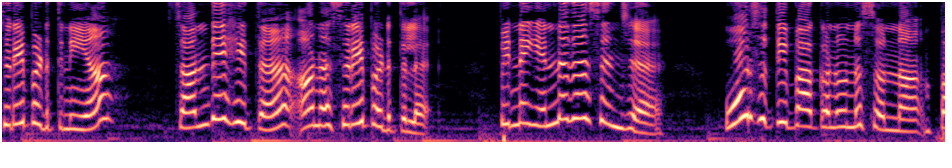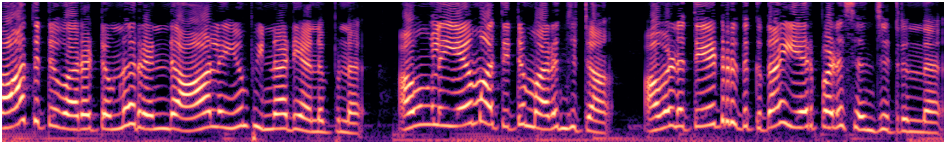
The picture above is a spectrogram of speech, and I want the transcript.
சிறைப்படுத்தினியா? சந்தேகித்தேன் ஆனா சிறைப்படுத்தல. பின்ன என்னதான் செஞ்ச? ஊர் சுத்தி பார்க்கணும்னு சொன்னான். பார்த்துட்டு வரட்டும்னு ரெண்டு ஆளையும் பின்னாடி அனுப்புனேன். அவங்கள ஏமாத்திட்டு மறைஞ்சிட்டான். அவனை தேடுறதுக்கு தான் ஏற்பாடு செஞ்சுட்டு இருந்தேன்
